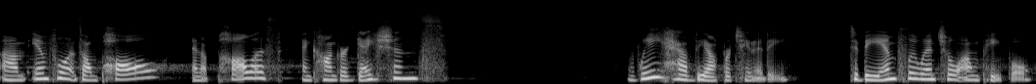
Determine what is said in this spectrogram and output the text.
um, influence on Paul and Apollos and congregations. We have the opportunity to be influential on people,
